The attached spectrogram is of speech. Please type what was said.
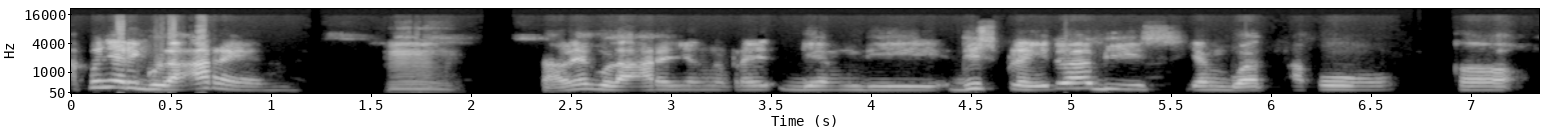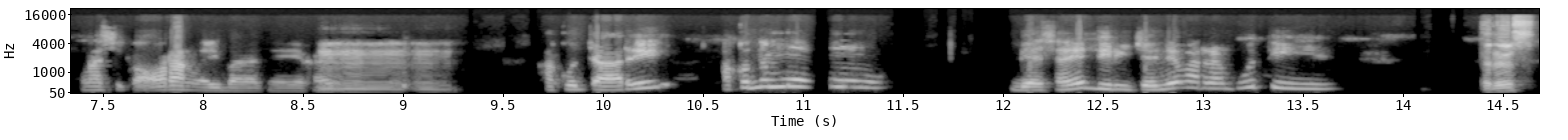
aku nyari gula aren. Hmm. soalnya gula aren yang yang di display itu habis yang buat aku ke ngasih ke orang lah ibaratnya ya kan Hmm, hmm, hmm. aku cari aku nemu biasanya dirijennya warna putih. Terus?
